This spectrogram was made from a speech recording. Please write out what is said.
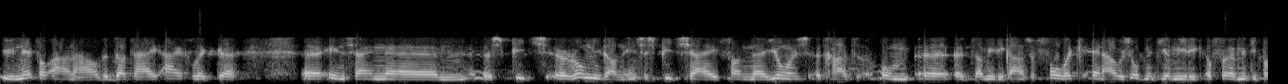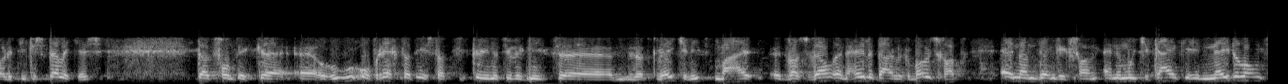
u net al aanhaalde, dat hij eigenlijk in zijn speech, Romney dan in zijn speech zei van... jongens, het gaat om het Amerikaanse volk en hou eens op met die, Amerika of, met die politieke spelletjes dat vond ik, uh, uh, hoe oprecht dat is, dat kun je natuurlijk niet, uh, dat weet je niet. Maar het was wel een hele duidelijke boodschap. En dan denk ik van, en dan moet je kijken in Nederland,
